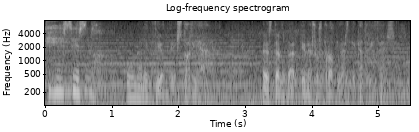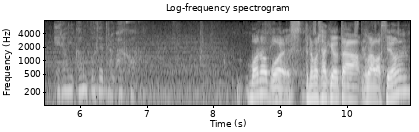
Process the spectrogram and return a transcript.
¿Qué es esto? Una lección de historia. Este lugar tiene sus propias cicatrices. Era un campo de trabajo. Bueno, pues tenemos aquí otra grabación.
